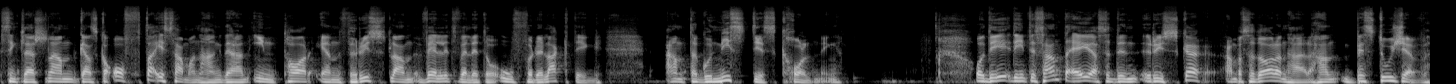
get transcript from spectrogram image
Sinclairs namn ganska ofta i sammanhang där han intar en för Ryssland väldigt, väldigt ofördelaktig antagonistisk hållning. Och det, det intressanta är ju alltså den ryska ambassadören här, han Bestujev,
